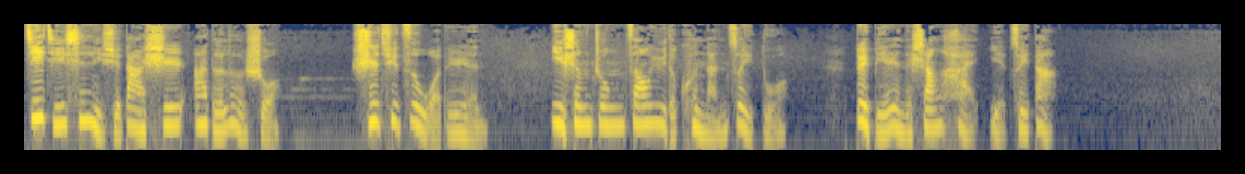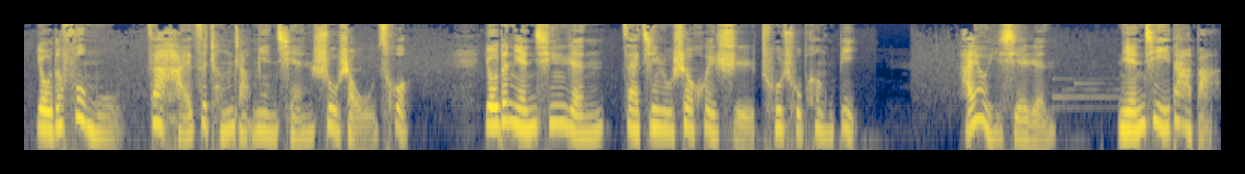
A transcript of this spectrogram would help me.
积极心理学大师阿德勒说：“失去自我的人，一生中遭遇的困难最多，对别人的伤害也最大。有的父母在孩子成长面前束手无措。”有的年轻人在进入社会时处处碰壁，还有一些人年纪一大把，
